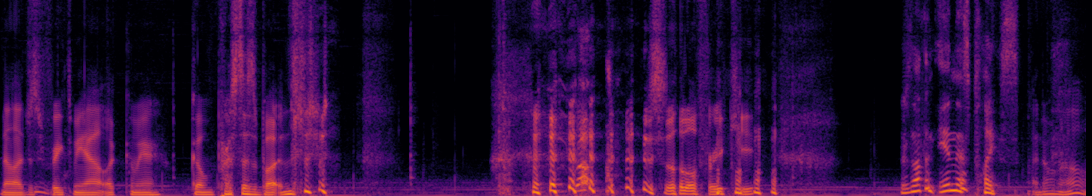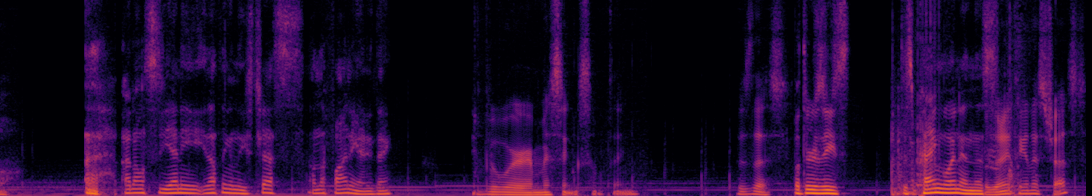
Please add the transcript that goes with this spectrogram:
No, that just freaked me out. Look, come here. Go and press this button. it's a little freaky. There's nothing in this place. I don't know. I don't see any, nothing in these chests. I'm not finding anything. Maybe we're missing something. Who's this? But there's these, this penguin and Was this. there anything in this chest?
